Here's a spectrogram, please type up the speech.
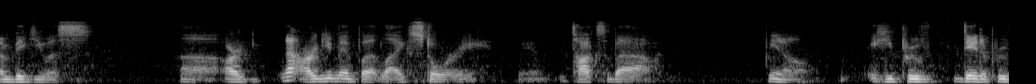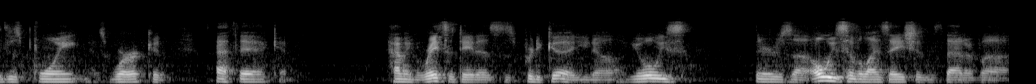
ambiguous uh, arg- not argument, but like story. talks about, you know, he proved Data proved his point, his work and ethic, and having of Data is, is pretty good. You know, you always there's uh, always civilizations that have uh,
